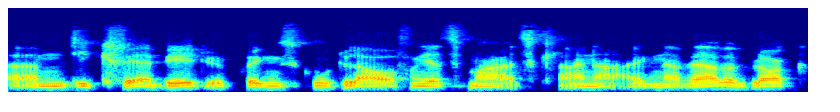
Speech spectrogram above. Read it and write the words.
ähm, die querbeet übrigens gut laufen, jetzt mal als kleiner eigener Werbeblock.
